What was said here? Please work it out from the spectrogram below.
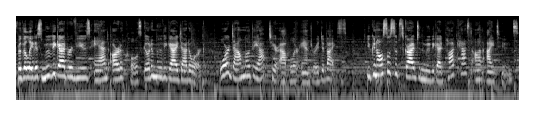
For the latest Movie Guide reviews and articles, go to movieguide.org or download the app to your Apple or Android device. You can also subscribe to the Movie Guide podcast on iTunes.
